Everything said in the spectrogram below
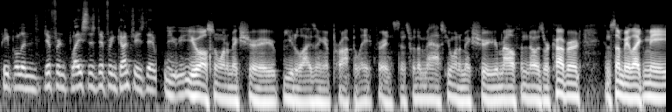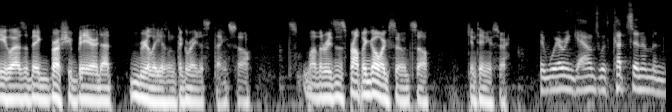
people in different places, different countries. They you, you also want to make sure you're utilizing it properly. For instance, with a mask, you want to make sure your mouth and nose are covered. And somebody like me who has a big brushy beard, that really isn't the greatest thing. So it's one of the reasons it's probably going soon. So continue, sir. They're wearing gowns with cuts in them, and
